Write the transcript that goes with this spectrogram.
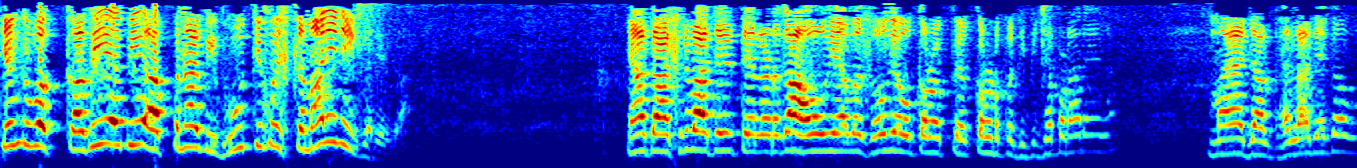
क्योंकि वह कभी अभी अपना विभूति को इस्तेमाल ही नहीं करेगा। यहाँ तो आशीर्वाद दे देते लड़का हो गया, बस हो गया, वो करोड़पति पीछे पड़ा रहेगा। माया जाल फैला देगा वो।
